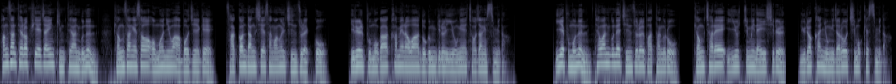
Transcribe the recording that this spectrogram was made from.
황산 테러 피해자인 김태한 군은 병상에서 어머니와 아버지에게 사건 당시의 상황을 진술했고 이를 부모가 카메라와 녹음기를 이용해 저장했습니다. 이에 부모는 태완 군의 진술을 바탕으로 경찰의 이웃주민 A씨를 유력한 용의자로 지목했습니다.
